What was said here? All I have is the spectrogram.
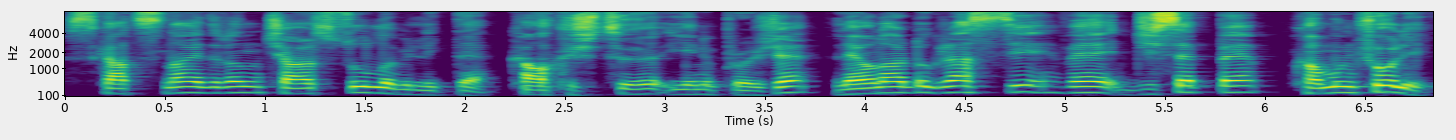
Scott Snyder'ın Charles Soule'la birlikte kalkıştığı yeni proje. Leonardo Grassi ve Giuseppe Camuncoli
